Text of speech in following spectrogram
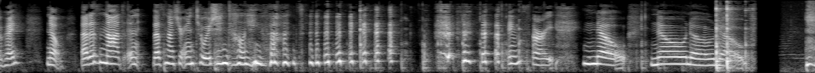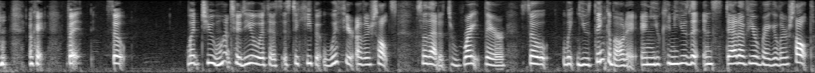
okay? No, that is not, an, that's not your intuition telling you that. I'm sorry. No, no, no, no. okay, but so what you want to do with this is to keep it with your other salts so that it's right there. So what you think about it and you can use it instead of your regular salt.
